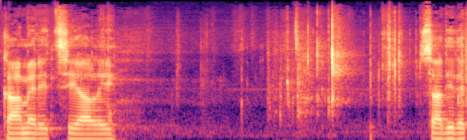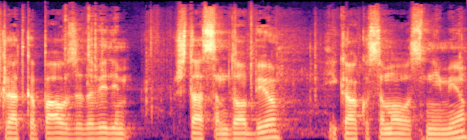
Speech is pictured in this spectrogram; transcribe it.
kamerici, ali sad ide kratka pauza da vidim šta sam dobio i kako sam ovo snimio.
